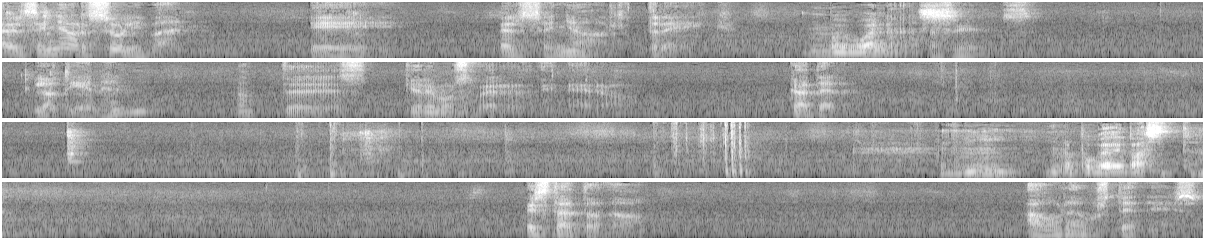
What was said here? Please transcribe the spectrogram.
El señor Sullivan y el señor Drake. Muy buenas. Así es. ¿Lo tienen? Antes, queremos ver el dinero. Cutter, Mm, una poca de pasta. está todo. Ahora ustedes.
